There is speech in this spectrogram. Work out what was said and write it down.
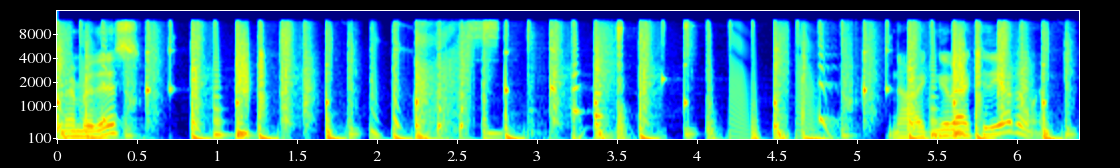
Remember this? Now I can go back to the other one.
